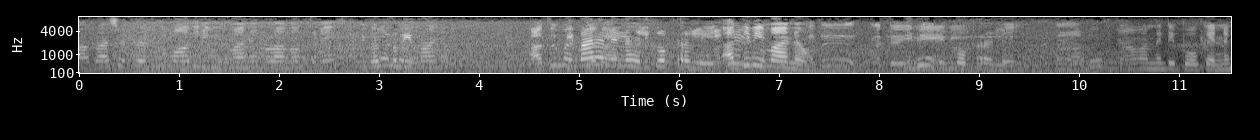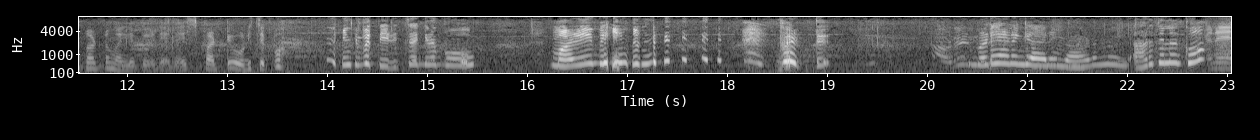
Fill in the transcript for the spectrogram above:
ആകാശത്ത് എന്തുമാതിരി വിമാനങ്ങളാ നോക്കണേ? ഇതൊക്കെ വിമാനം. അത് വിമാനമല്ലല്ലോ ഹെലികോപ്റ്റർ അല്ലേ അത് വിമാനം ഇത് ഹെലികോപ്റ്റർ അല്ലേ ഞാൻ വന്നിട്ട് ഇപ്പൊ എന്നെ എന്നെക്കാട്ടും വലിയ പേടിയാ. ഗൈസ് പട്ടി ഓടിച്ചപ്പോ ഇനിയിപ്പോ തിരിച്ചെങ്ങനെ പോവും? മഴയും പെയ്യുന്നുണ്ട്. അങ്ങനെ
